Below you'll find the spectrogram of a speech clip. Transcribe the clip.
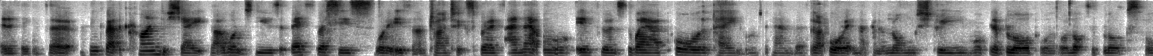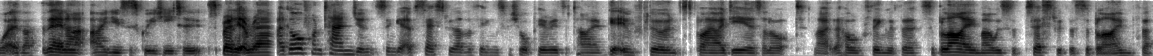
anything. So I think about the kind of shape that I want to use that best expresses what it is that I'm trying to express, and that will influence the way I pour the paint onto canvas. So I pour it in that kind of long stream or in a blob or, or lots of blobs or whatever. Then I, I use the squeegee to spread it around. I go off on tangents and get obsessed with other things for short periods of time, get influenced by ideas a lot, like the whole thing with the sublime. I was obsessed with the sublime for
